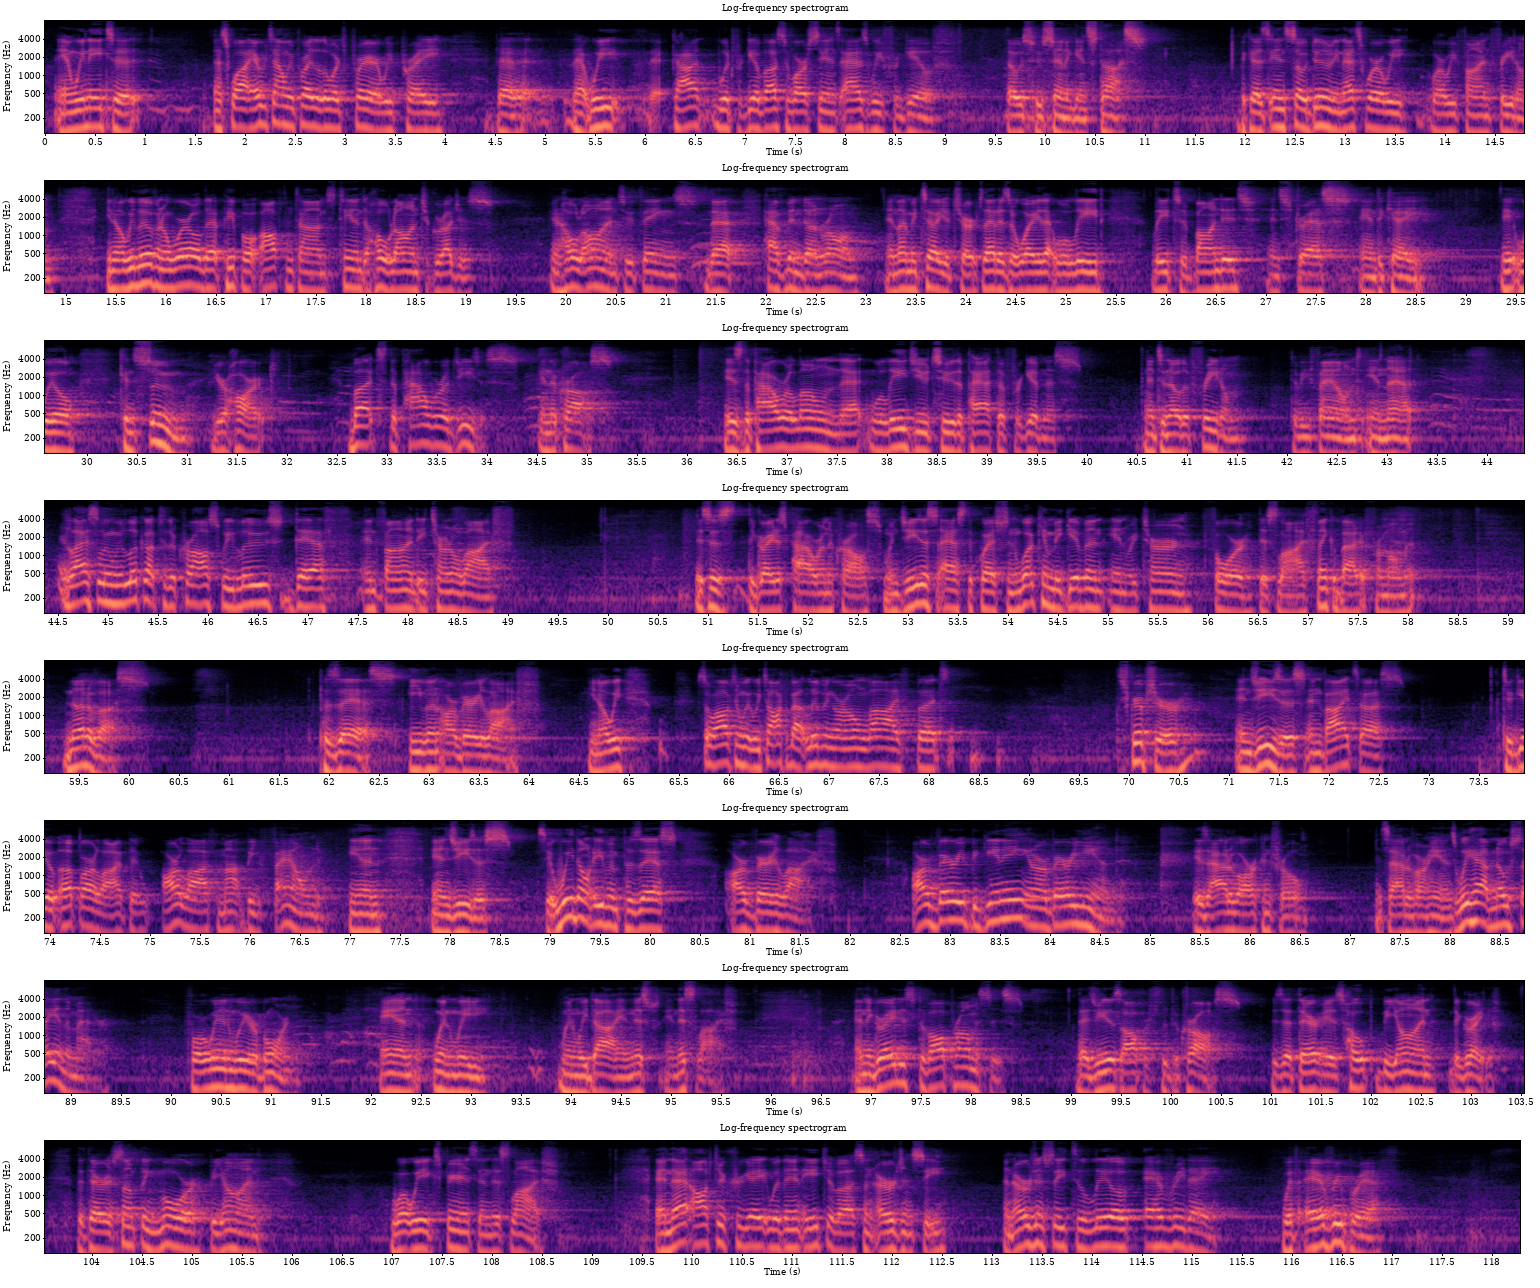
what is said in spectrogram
And we need to, that's why every time we pray the Lord's Prayer, we pray that, that we that God would forgive us of our sins as we forgive those who sin against us. Because in so doing, that's where we where we find freedom. You know, we live in a world that people oftentimes tend to hold on to grudges and hold on to things that have been done wrong. And let me tell you, church, that is a way that will lead lead to bondage and stress and decay. It will consume your heart But the power of Jesus in the cross is the power alone that will lead you to the path of forgiveness and to know the freedom to be found in that. And lastly, when we look up to the cross, we lose death and find eternal life. This is the greatest power in the cross. When Jesus asked the question, What can be given in return for this life? Think about it for a moment. None of us possess even our very life. You know, we so often we, we talk about living our own life, but Scripture and Jesus invites us to give up our life that our life might be found in, in Jesus. See, we don't even possess our very life. Our very beginning and our very end is out of our control. It's out of our hands. We have no say in the matter for when we are born and when we when we die in this in this life. And the greatest of all promises that Jesus offers through the cross is that there is hope beyond the grave, that there is something more beyond what we experience in this life. And that ought to create within each of us an urgency, an urgency to live every day with every breath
